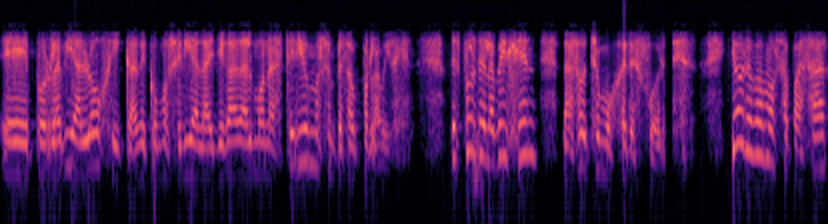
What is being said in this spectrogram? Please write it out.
eh, por la vía lógica de cómo sería la llegada al monasterio, hemos empezado por la Virgen. Después de la Virgen, las ocho mujeres fuertes. Y ahora vamos a pasar,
